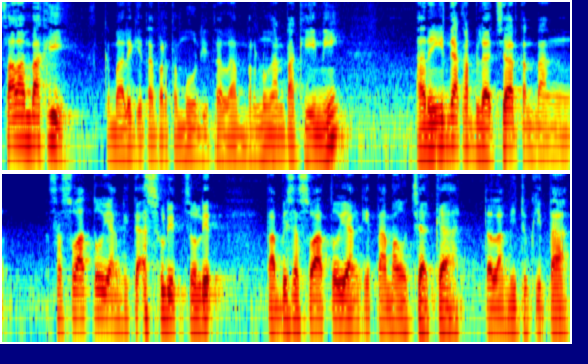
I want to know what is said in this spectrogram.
Salam pagi, kembali kita bertemu di dalam renungan pagi ini. Hari ini akan belajar tentang sesuatu yang tidak sulit-sulit, tapi sesuatu yang kita mau jaga dalam hidup kita.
